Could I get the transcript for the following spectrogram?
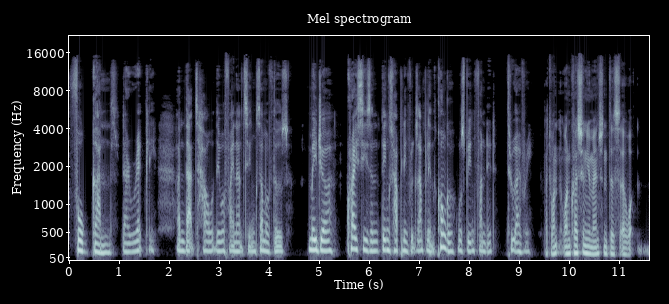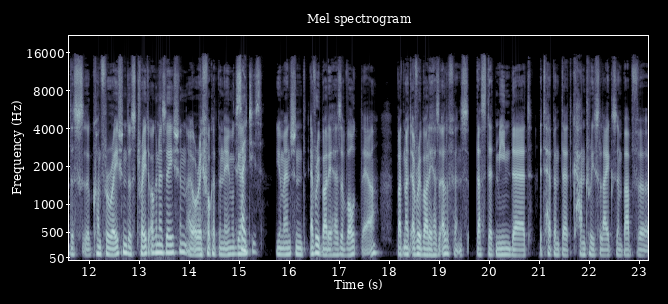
for guns directly, and that's how they were financing some of those major crises and things happening. For example, in the Congo, was being funded through ivory. But one one question you mentioned this uh, this uh, confederation, this trade organization. I already forgot the name again. CITES. You mentioned everybody has a vote there, but not everybody has elephants. Does that mean that it happened that countries like Zimbabwe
